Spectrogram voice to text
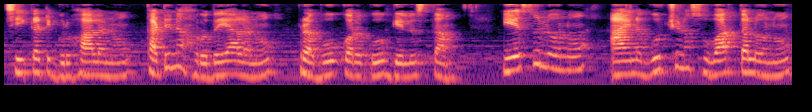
చీకటి గృహాలను కఠిన హృదయాలను ప్రభు కొరకు గెలుస్తాం. యేసులోనూ ఆయన గూర్చిన సువార్తలోనూ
